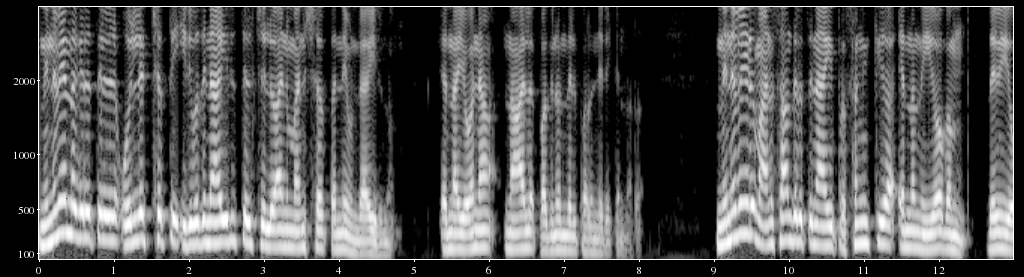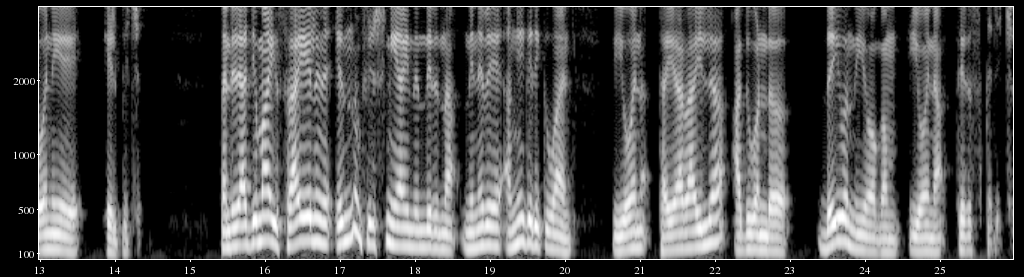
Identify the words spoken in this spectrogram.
നിലവേ നഗരത്തിൽ ഒരു ലക്ഷത്തി ഇരുപതിനായിരത്തിൽ ചെല്ലുവാൻ മനുഷ്യർ തന്നെ ഉണ്ടായിരുന്നു. എന്ന യോന നാല് പതിനൊന്നിൽ പറഞ്ഞിരിക്കുന്നത് നിലവയുടെ മാനസാന്തരത്തിനായി പ്രസംഗിക്കുക എന്ന നിയോഗം ദൈവ യോനയെ ഏൽപ്പിച്ചു. തന്റെ രാജ്യമായ ഇസ്രായേലിന് എന്നും ഭീഷണിയായി നിന്നിരുന്ന നിലവയെ അംഗീകരിക്കുവാൻ യോന തയ്യാറായില്ല. അതുകൊണ്ട് ദൈവനിയോഗം യോന തിരസ്കരിച്ചു.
